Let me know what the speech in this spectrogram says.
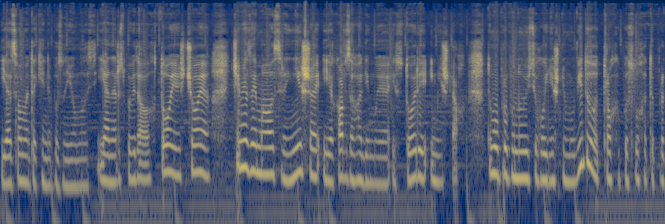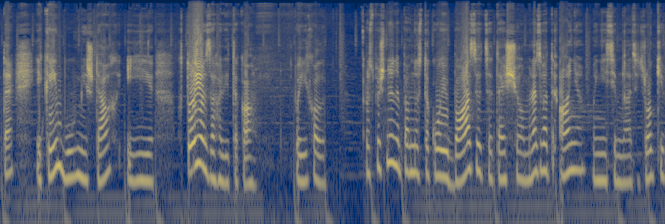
я з вами так і не познайомилась. Я не розповідала, хто я, що я, чим я займалася раніше і яка взагалі моя історія і мій шлях. Тому пропоную сьогоднішньому відео трохи послухати про те, яким був мій шлях і хто я взагалі така. Поїхали. Розпочну, напевно, з такої бази. Це те, що мене звати Аня, мені 17 років,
